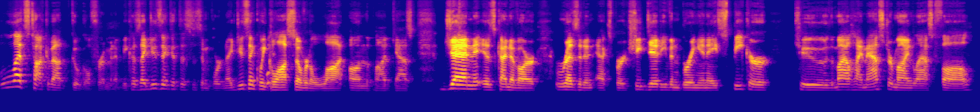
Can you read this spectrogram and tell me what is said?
let's talk about Google for a minute because I do think that this is important. I do think we gloss over it a lot on the podcast. Jen is kind of our resident expert. She did even bring in a speaker to the Mile High Mastermind last fall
